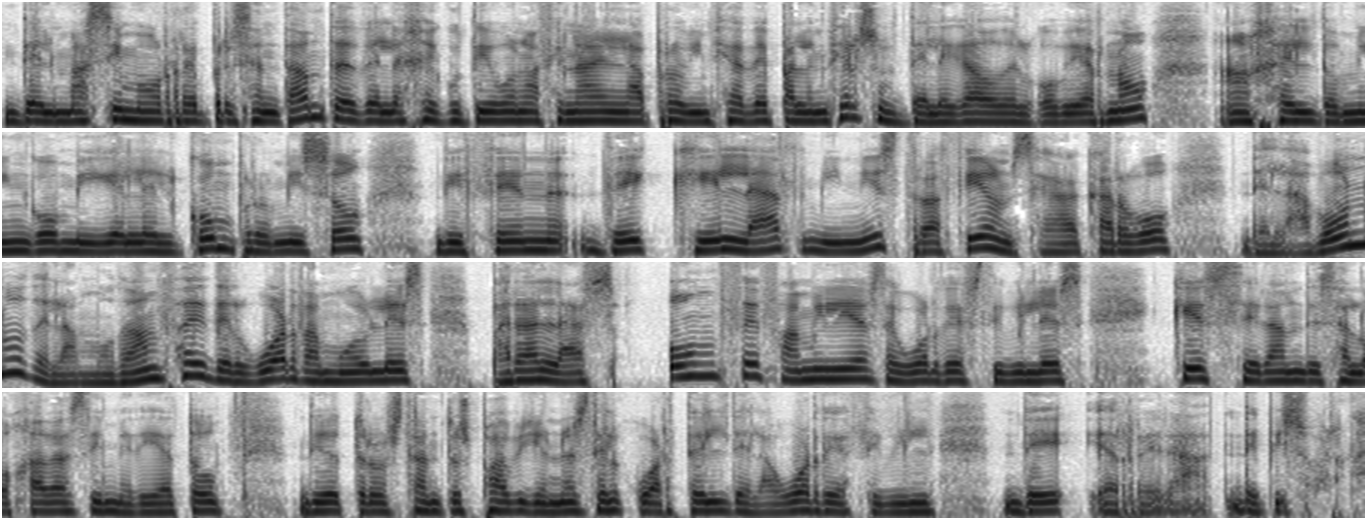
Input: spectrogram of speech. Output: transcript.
del máximo representante del Ejecutivo Nacional en la provincia de Palencia, el subdelegado del Gobierno, Ángel Domingo Miguel, el compromiso, dicen, de que la Administración se haga cargo del abono, de la mudanza y del guardamuebles para las 11 familias de guardias civiles que serán desalojadas de inmediato de otros tantos pabellones del cuartel de la Guardia Civil de Herrera de Pisuerga.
